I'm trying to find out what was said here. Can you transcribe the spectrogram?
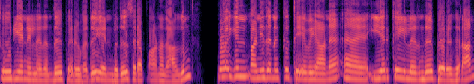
சூரியனிலிருந்து பெறுவது என்பது சிறப்பானதாகும். உலகில் மனிதனுக்கு தேவையான இயற்கையிலிருந்து பெறுகிறான்.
